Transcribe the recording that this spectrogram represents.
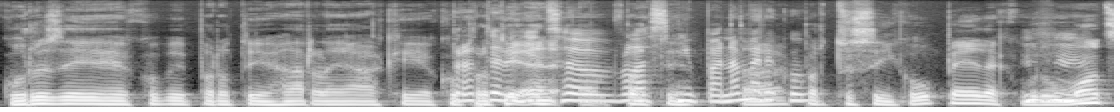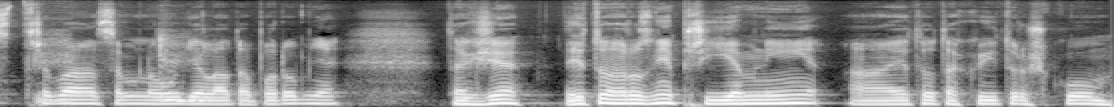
kurzy jakoby pro ty harlejáky. Jako pro, pro ty lidi, co vlastní Panameriku. proto si ji koupí, tak budou mm-hmm. moc třeba se mnou dělat a podobně. Takže je to hrozně příjemný a je to takový trošku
